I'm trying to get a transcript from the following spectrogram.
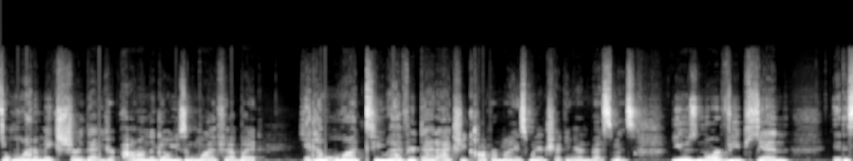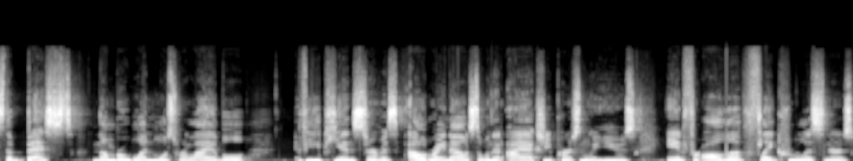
you want to make sure that you're out on the go using Wi Fi, but you don't want to have your data actually compromised when you're checking your investments, use NordVPN. It is the best, number one, most reliable VPN service out right now. It's the one that I actually personally use. And for all the Flight Crew listeners,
